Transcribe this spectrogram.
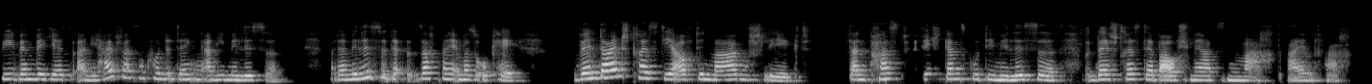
wie wenn wir jetzt an die Heilpflanzenkunde denken, an die Melisse. Bei der Melisse da sagt man ja immer so, okay, wenn dein Stress dir auf den Magen schlägt, dann passt für dich ganz gut die Melisse. Der Stress der Bauchschmerzen macht einfach.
